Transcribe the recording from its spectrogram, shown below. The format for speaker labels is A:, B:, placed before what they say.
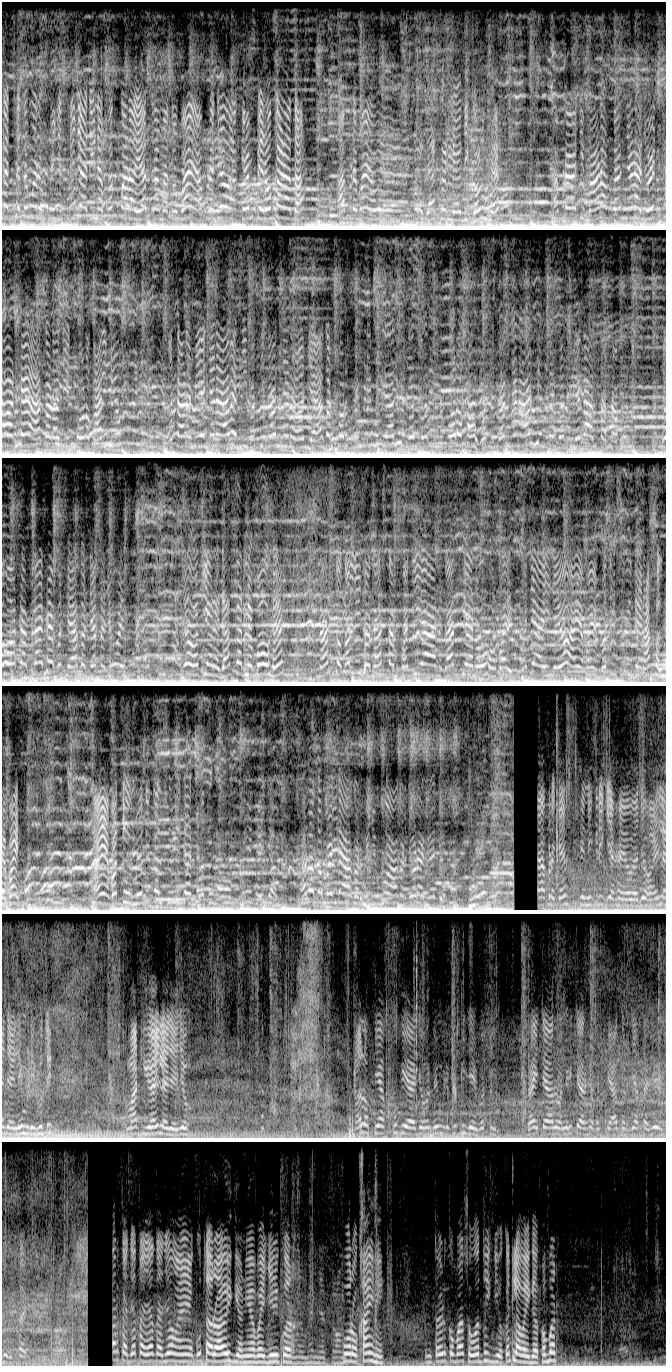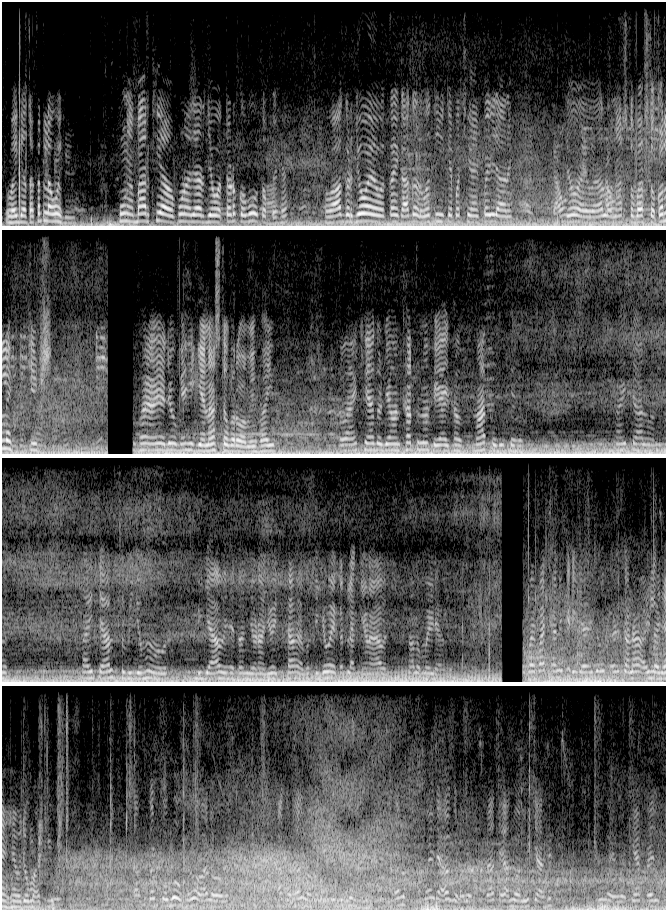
A: સ્વાગત છે તમારું બીજી ત્રીજા દિને પગપાળા યાત્રામાં. તો ભાઈ, આપણે જો આ કેમ્પે રોકાણા હતા. આપણે ભાઈ, હવે ઝાકરને હજી ઘણું છે. આપણે હજી માણસ ત્રણ જણા જોઈ થવા છે. આગળ હજી થોડોક હાલ્યું. અટાણે બે જણા આવે ને પછી ત્રણ જણા હજી આગળ થોડું લીમડી સુધી હાલીએ બસ વળી પોરો ખાવ પછી ત્રણ જણા આવીએ ને પછી ભેગા હાલતા થાવું એવો અટા પ્લાન છે. પછી આગળ જતા જોવાય હું જો, અત્યારે ઝાકરને બહુ છે. નાસ્તો કરી લીધો. નાસ્તામાં ભજીયા અને ગાંઠિયા ને ઓહો ભાઈ. સુવિધા હે ભાઈ. અહીંયા બધું મેડિકલ સુવિધા બધું ફ્રી થઈ જાવ હાલો તો મળ્યા આગળ બીજું હું આગળ જોડાઈ લેજો આપણે કેમ્પથી નીકળી ગયા હે હવે જો આયલા જાય લીમડી સુધી. માટી આયલા જાય જો. હાલો ક્યાંક પૂગ્યા જો લીમડી પૂગી જાય પછી. રાઈતે હાલવાનો વિચાર છે પછી આગળ જતા જોઈએ શું થાય. દ્વારકા જતા જતા જો અહીંયા ઉતારો આવી ગયો ને ભાઈ જરીક વાર પોરો ખાઈ હી. અને તડકો પાછો વધી ગયો. કેટલા વાગ્યા ખબર? વાગ્યા તો કેટલા હોય? પૂણા બાર થયા, પૂણા ચાર જેવો તડકો બહુ તપે છે હવે આગળ જોવાય, હવે કંઈક આગળ વધી કે પછી અહીં પડ્યા રહે. જોવાય, હવે હાલો, નાસ્તો બાસ્તો કરી લઈ, ચિપ્સ. ભાઈ, અહીંયા જો બેસી ગયા નાસ્તો કરવા બે ભાઈઓ. હવે અહીંથી આગળ જવાનું થતું નથી આ થાવ માથું દુખે છે. અહીં ચાલવાનું છે. સાહિત્ય હાલશું બીજું શું હવે? બીજા આવે છે, ત્રણ જણા જોઈ થાય પછી જોઈએ કેટલાક જણા આવે. ચાલો મળ્યા હવે. ભાઈ પાછા નીકળી જાય જો તડકાના આવેલા જાય છે જો માટી. તડકો બહુ થયો. હાલો હવે. આગળ હાલવા હાલો ભાઈ આગળ હવે. રાતે હાલવાનો વિચાર છે. જોવાય હવે ક્યાં પહેલું.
